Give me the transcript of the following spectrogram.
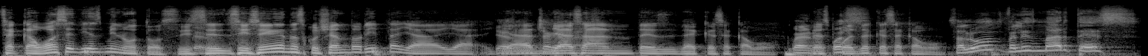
Se acabó hace 10 minutos. Si, Sí. si- si siguen escuchando ahorita, ya, ya, Ya ya, es antes de que se acabó. Bueno, Después pues, de que se acabó. Salud, feliz martes.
